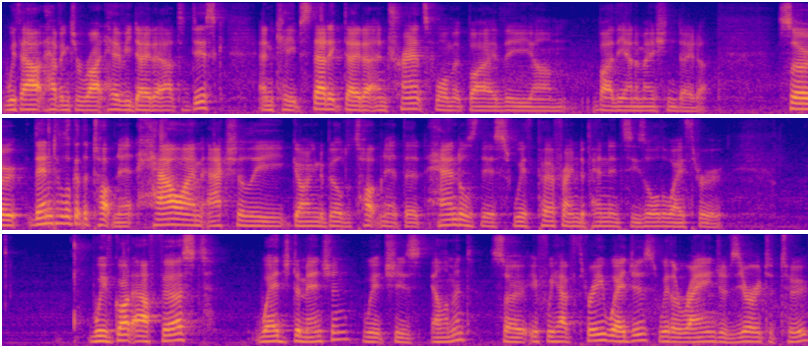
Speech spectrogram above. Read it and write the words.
without having to write heavy data out to disk and keep static data and transform it by the, um, by the animation data. So then to look at the topnet, how I'm actually going to build a topnet that handles this with per frame dependencies all the way through. We've got our first wedge dimension, which is element. So if we have three wedges with a range of zero to two,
